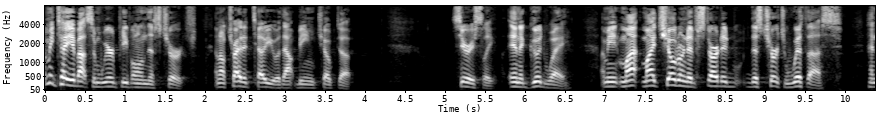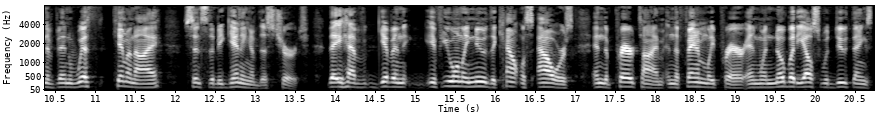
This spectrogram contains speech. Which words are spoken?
Let me tell you about some weird people in this church, and I'll try to tell you without being choked up. Seriously, in a good way. I mean, my, my children have started this church with us and have been with Kim and I since the beginning of this church. They have given, if you only knew the countless hours and the prayer time and the family prayer, and when nobody else would do things,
